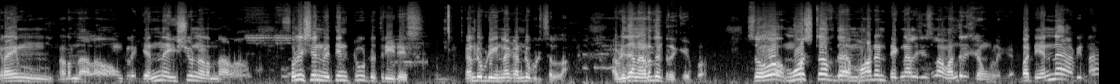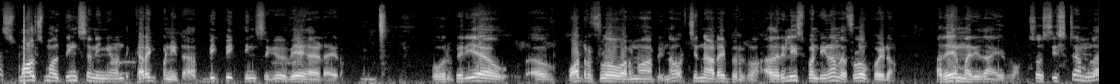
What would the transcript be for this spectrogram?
கிரைம் நடந்தாலும் உங்களுக்கு என்ன இஷ்யூ நடந்தாலும் solution within two to three days கண்டுபிடிங்கன்னா கண்டுபிடிச்சிடலாம். அப்படிதான் நடந்துட்டு இருக்கு இப்போ so most of the modern டெக்னாலஜிஸ்லாம் வந்துருச்சு உங்களுக்கு. பட் என்ன அப்படின்னா ஸ்மால் ஸ்மால் திங்ஸை நீங்கள் வந்து கரெக்ட் பண்ணிட்டா பிக் பிக் திங்ஸுக்கு வே ஹேட் ஆயிடும். ஒரு பெரிய வாட்டர் ஃப்ளோ வரணும் அப்படின்னா ஒரு சின்ன அடைப்பு இருக்கும். அதை ரிலீஸ் பண்ணிட்டீங்கன்னா அந்த ஃப்ளோ போயிடும். அதே மாதிரி தான் இருக்கும் ஸோ சிஸ்டமில்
